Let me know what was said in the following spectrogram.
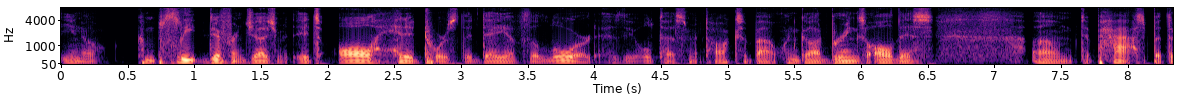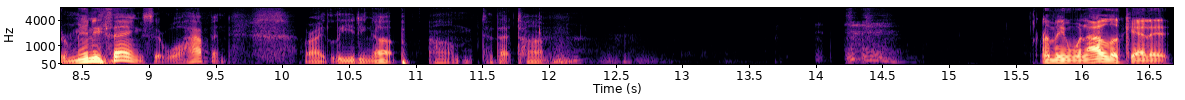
you know, complete different judgment. It's all headed towards the day of the Lord, as the Old Testament talks about when God brings all this um, to pass. But there are many things that will happen, right, leading up um, to that time. I mean, when I look at it,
